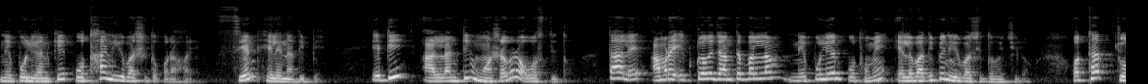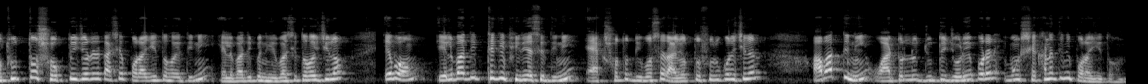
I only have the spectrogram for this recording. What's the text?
নেপোলিয়ানকে কোথায় নির্বাসিত করা হয়? সেন্ট হেলেনা দ্বীপে। এটি আটলান্টিক মহাসাগরে অবস্থিত। তাহলে আমরা একটু আগে জানতে পারলাম, নেপোলিয়ান প্রথমে এলবা দ্বীপে নির্বাসিত হয়েছিল। অর্থাৎ চতুর্থ শক্তিজোটের কাছে পরাজিত হয়ে তিনি এলবাদ্বীপে নির্বাচিত হয়েছিল এবং এলবাদ্বীপ থেকে ফিরে এসে তিনি একশত দিবসে রাজত্ব শুরু করেছিলেন। আবার তিনি ওয়াটল্লুর যুদ্ধে জড়িয়ে পড়েন এবং সেখানে তিনি পরাজিত হন।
